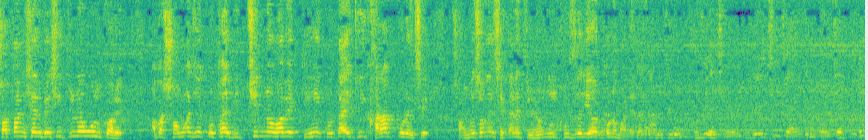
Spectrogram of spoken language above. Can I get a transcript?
শতাংশের বেশি তৃণমূল করে, আবার সমাজে কোথায় বিচ্ছিন্নভাবে কে কোথায় কি খারাপ করেছে সঙ্গে সঙ্গে সেখানে তৃণমূল খুঁজতে যাওয়ার কোনো মানে নেই। আমি তৃণমূল খুঁজে যাচ্ছি আমি খুঁজে যে একজন পঞ্চায়েত প্রধান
